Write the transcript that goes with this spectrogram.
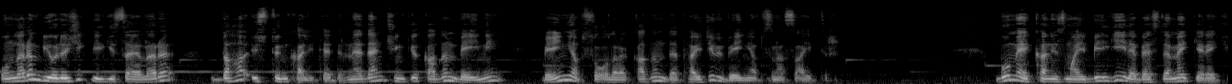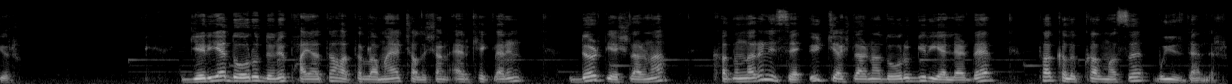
Onların biyolojik bilgisayarları daha üstün kalitedir. Neden? Çünkü kadın beyni beyin yapısı olarak kadın detaycı bir beyin yapısına sahiptir. Bu mekanizmayı bilgiyle beslemek gerekiyor geriye doğru dönüp hayatı hatırlamaya çalışan erkeklerin 4 yaşlarına, kadınların ise 3 yaşlarına doğru bir yerlerde takılıp kalması bu yüzdendir.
